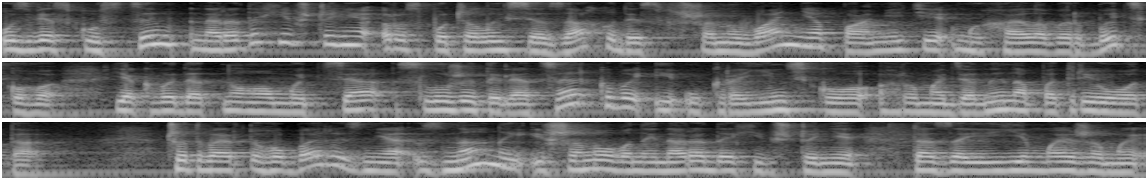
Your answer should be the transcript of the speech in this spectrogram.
У зв'язку з цим на Радехівщині розпочалися заходи з вшанування пам'яті Михайла Вербицького як видатного митця, служителя церкви і українського громадянина-патріота. 4 березня знаний і шанований на Радехівщині та за її межами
